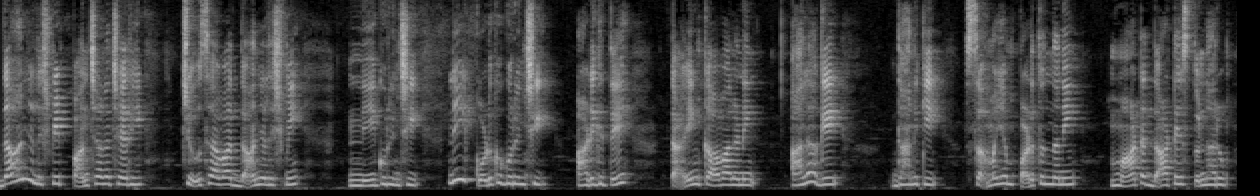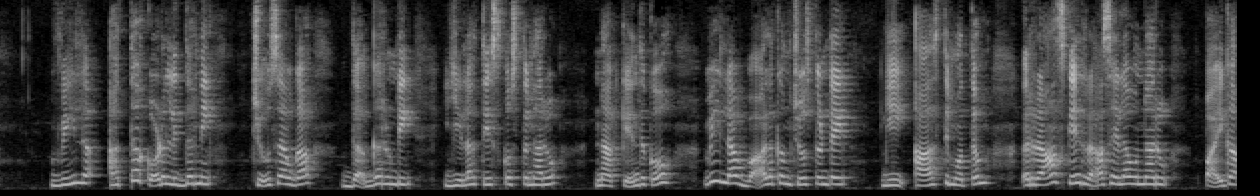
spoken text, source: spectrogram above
ధాన్యలక్ష్మి పంచాన చేరి చూసావా ధాన్యలక్ష్మి? నీ గురించి నీ కొడుకు గురించి అడిగితే టైం కావాలని. అలాగే దానికి సమయం పడుతుందని మాట దాటేస్తున్నారు. వీళ్ళ అత్త కోడలిద్దరిని చూసావుగా దగ్గరుండి ఇలా తీసుకొస్తున్నారో. నాకెందుకో వీళ్ళ వాలకం చూస్తుంటే ఈ ఆస్తి మొత్తం రాస్కే రాసేలా ఉన్నారు. పైగా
